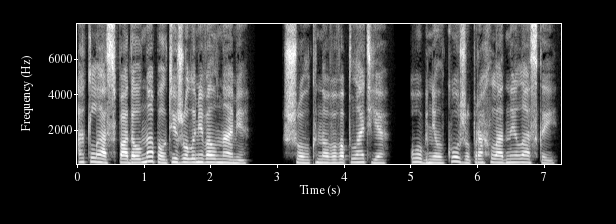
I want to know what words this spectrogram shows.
Атлас падал на пол тяжелыми волнами. Шелк нового платья обнял кожу прохладной лаской.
